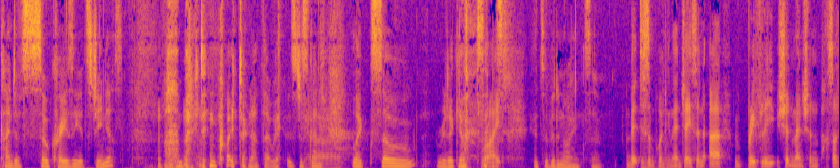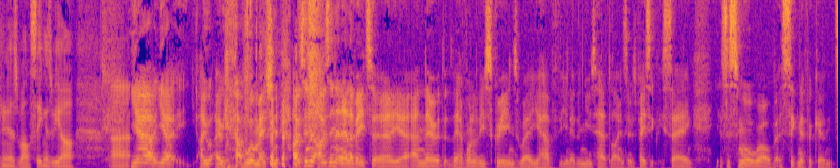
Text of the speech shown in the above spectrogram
kind of so crazy it's genius, um, but it didn't quite turn out that way. It was just kind of like so ridiculous. Right. It's, it's a bit annoying. So a bit disappointing then. Jason, uh, we briefly should mention Park Seo-joon as well, seeing as we are. Uh, yeah, yeah, I, I, I will mention. It. I was in I was in an elevator earlier, and they they have one of these screens where you have you know the news headlines. It was basically saying it's a small role but a significant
